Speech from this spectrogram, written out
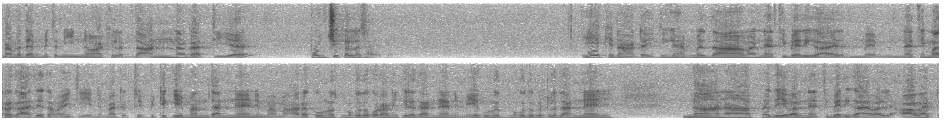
මම දැන් මෙතන ඉන්නවා කියලා දන්න ගතිය පුංචි කළ සලකන ඒ කෙනාට ඉතින් හැමදාම නැති බැරි නැති මර ගාතේ තමයි තියෙන්නේ. මට ත්‍රිපිටකේ මන් දන්නේ නැහැනේ. මම අරක වුණොත් මොකද කරන්නේ කියලා දන්නේ නැහැනේ. මේක වුණොත් මොකද කරලා දන්නේ නැහැනේ. නානා ප්‍රදේවල් නැති බැරි ගායවල් ආවට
